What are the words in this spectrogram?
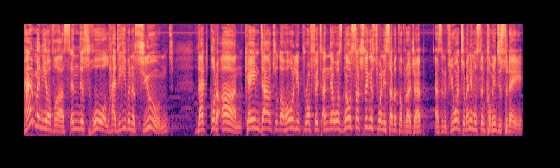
How many of us in this hall had even assumed that Quran came down to the Holy Prophet and there was no such thing as 27th of Rajab? As in, if you went to many Muslim communities today,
